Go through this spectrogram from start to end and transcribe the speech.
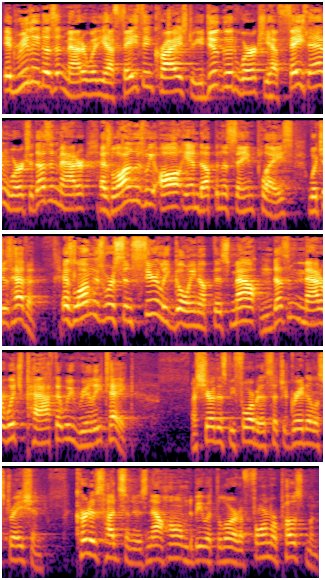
It really doesn't matter whether you have faith in Christ or you do good works, you have faith and works, it doesn't matter as long as we all end up in the same place, which is heaven. As long as we're sincerely going up this mountain, doesn't matter which path that we really take. I shared this before, but it's such a great illustration. Curtis Hutson, who is now home to be with the Lord, a former postman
